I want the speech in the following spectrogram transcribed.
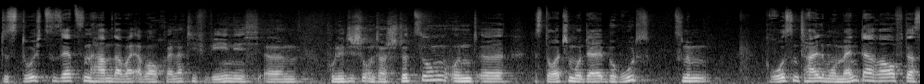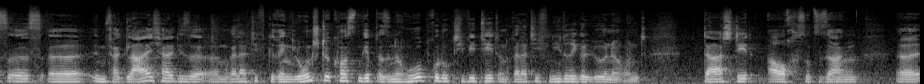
das durchzusetzen, haben dabei aber auch relativ wenig ähm, politische Unterstützung. Und äh, das deutsche Modell beruht zu einem großen Teil im Moment darauf, dass es äh, im Vergleich halt diese ähm, relativ geringen Lohnstückkosten gibt, also eine hohe Produktivität und relativ niedrige Löhne. Und da steht auch sozusagen äh,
